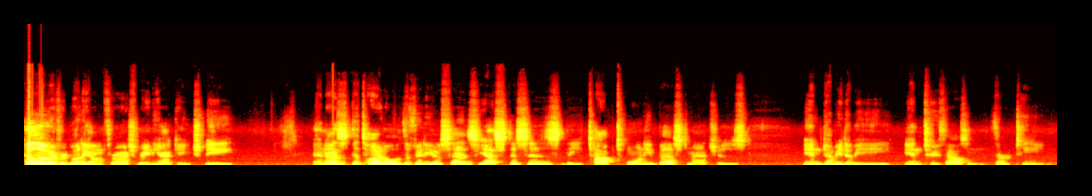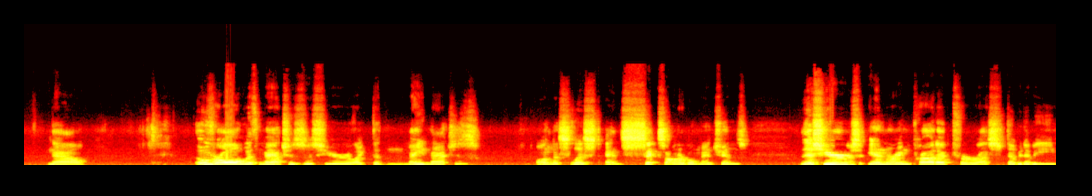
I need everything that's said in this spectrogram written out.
Hello everybody, I'm Thrash Maniac HD, and as the title of the video says, yes, this is the top 20 best matches in WWE in 2013. Now, overall with matches this year, like the main matches on this list and six honorable mentions, this year's in-ring product for Rest WWE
